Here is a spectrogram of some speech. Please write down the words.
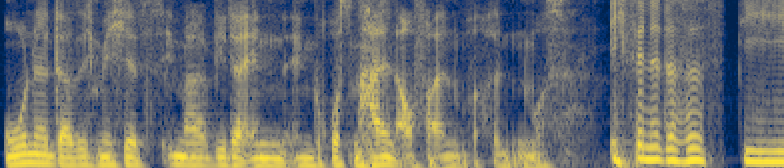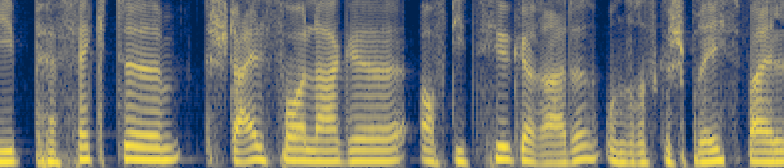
ohne dass ich mich jetzt immer wieder in, in großen Hallen aufhalten muss. Ich finde, das ist die perfekte Steilvorlage auf die Zielgerade unseres Gesprächs, weil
